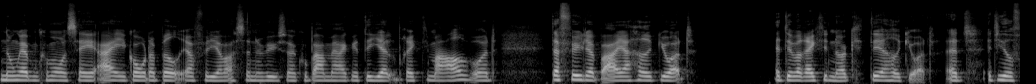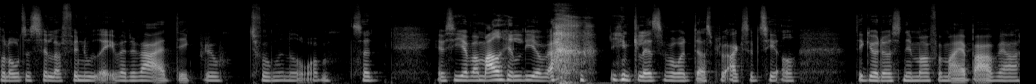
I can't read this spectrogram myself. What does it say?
nogle af dem kom over og sagde, ej, i går der bad jeg, fordi jeg var så nervøs, og jeg kunne bare mærke, at det hjalp rigtig meget, hvor at, der følte jeg bare, at jeg havde gjort, at det var rigtigt nok, det jeg havde gjort, at, at de havde fået lov til selv at finde ud af, hvad det var, at det ikke blev tvunget ned over dem. Så jeg vil sige, jeg var meget heldig at være i en klasse, hvor det også blev accepteret. Det gjorde det også nemmere for mig at bare være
